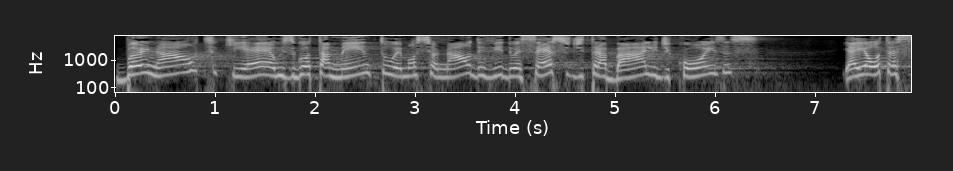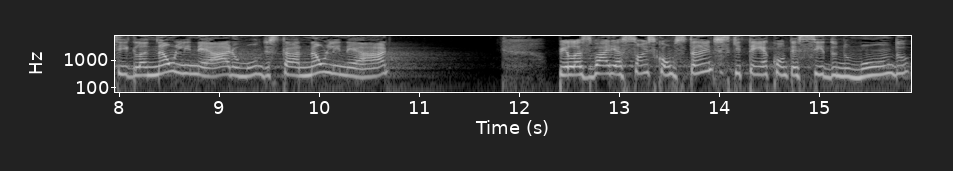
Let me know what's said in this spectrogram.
burnout, que é o esgotamento emocional devido ao excesso de trabalho, de coisas. E aí a outra sigla, não linear, o mundo está não linear. Pelas variações constantes que têm acontecido no mundo.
